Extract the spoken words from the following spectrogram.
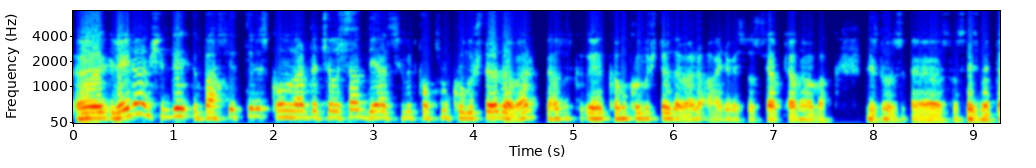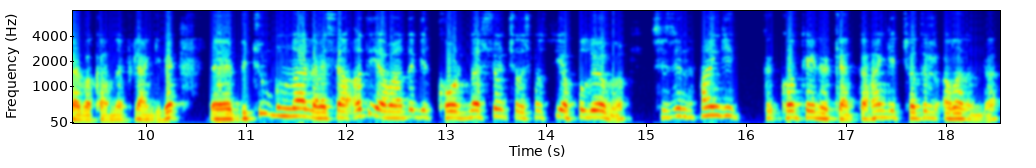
Ee, Leyla Hanım şimdi bahsettiğiniz konularda çalışan diğer sivil toplum kuruluşları da var. Bazı e, kamu kuruluşları da var. Aile ve Sosyal Planlama Bak, e, Sosyal Hizmetler Bakanlığı falan gibi. E, bütün bunlarla mesela Adıyaman'da bir koordinasyon çalışması yapılıyor mu? Sizin hangi konteyner kentte, hangi çadır alanında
